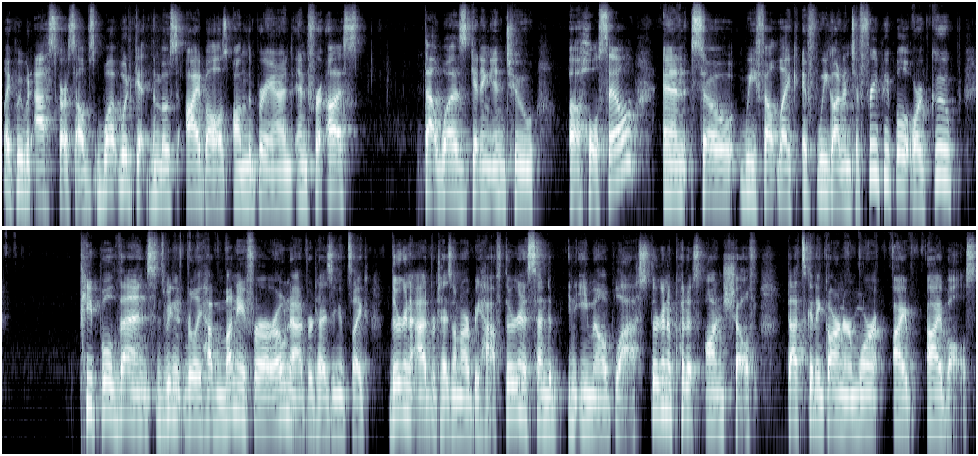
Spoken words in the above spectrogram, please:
like we would ask ourselves, what would get the most eyeballs on the brand? And for us, that was getting into a wholesale. And so we felt like if we got into Free People or Goop, people then, since we didn't really have money for our own advertising, it's like they're going to advertise on our behalf. They're going to send a, an email blast. They're going to put us on shelf. That's going to garner more eye, eyeballs.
